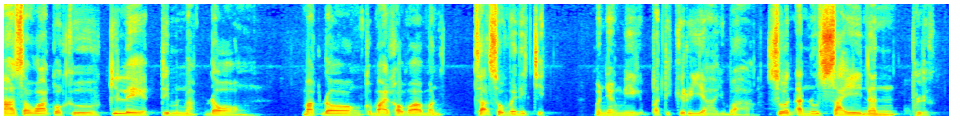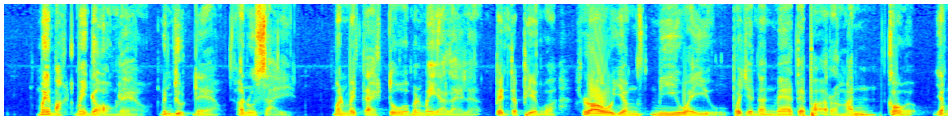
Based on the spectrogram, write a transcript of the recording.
อาสวะก็คือกิเลสที่มันหมักดอง หมักดองก็หมายความว่ามันสะสมไว้ในจิต มันยังมีปฏิกิริยาอยู่บ้าง ส่วนอนุสัยนั้นผลึก ไม่หมักไม่ดองแล้ว มันหยุดแล้ว อนุสัย มันไม่แตกตัวมันไม่อะไรแล้ว เป็นแต่เพียงว่าเรายังมีไว้อยู่ เพราะฉะนั้นแม้แต่พระอรหันต์ก็ยัง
